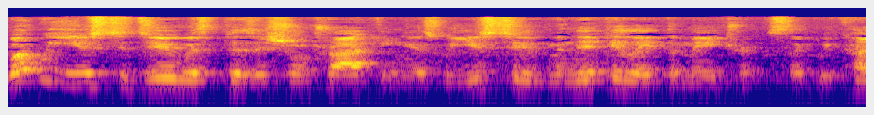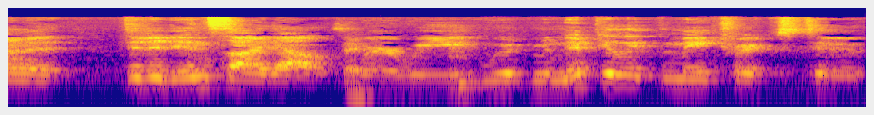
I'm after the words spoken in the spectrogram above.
what we used to do with positional tracking is we used to manipulate the matrix. Like we kind of did it inside out, where we would manipulate the matrix to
